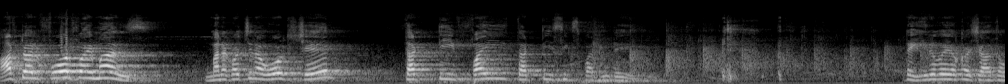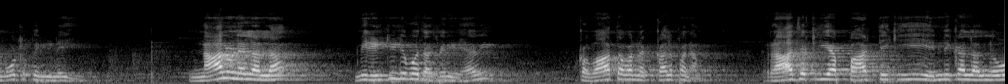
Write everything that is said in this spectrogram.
after four five months మనకు వచ్చిన vote share thirty five thirty six percentage అంటే ఇరవై ఒక్క శాతం ఓట్లు పెరిగినాయి. నాలుగు నెలల్లో మీరు ఇంటింటి పోతారు పెరిగినాయి. అవి ఒక వాతావరణ కల్పన. రాజకీయ పార్టీకి ఎన్నికలలో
